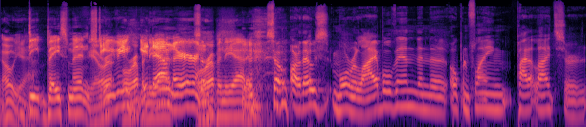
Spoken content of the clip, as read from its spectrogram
the Oh yeah, deep basement. And Yeah, or- Stevie, or up in get the down attic. there. or up in the attic. So, are those more reliable then than the open flame pilot lights, or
